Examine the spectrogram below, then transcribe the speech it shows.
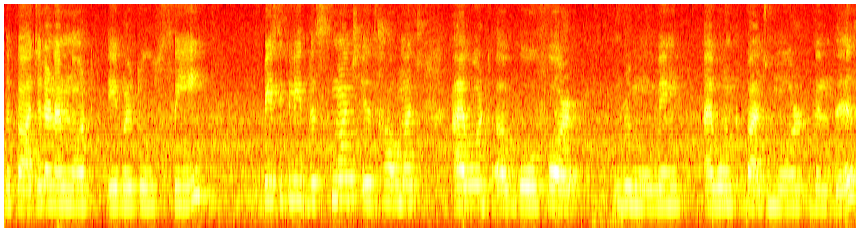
the kajal and I'm not able to see. Basically this smudge is how much I would uh, go for removing. I won't budge more than this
